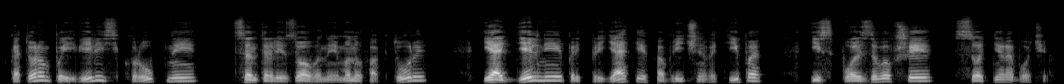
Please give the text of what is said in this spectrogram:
в котором появились крупные централизованные мануфактуры и отдельные предприятия фабричного типа, использовавшие сотни рабочих.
